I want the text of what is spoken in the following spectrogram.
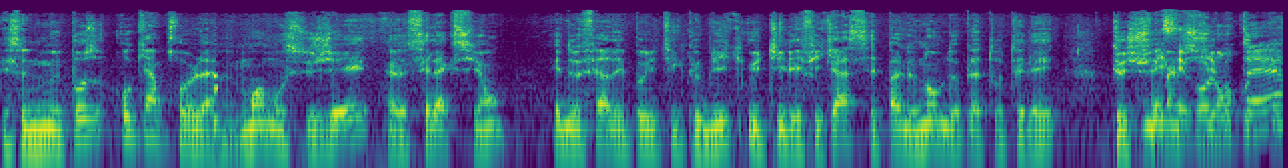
et ça ne me pose aucun problème. Moi, mon sujet, c'est l'action et de faire des politiques publiques utiles et efficaces. C'est pas le nombre de plateaux télé que je fais. Mais c'est volontaire?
